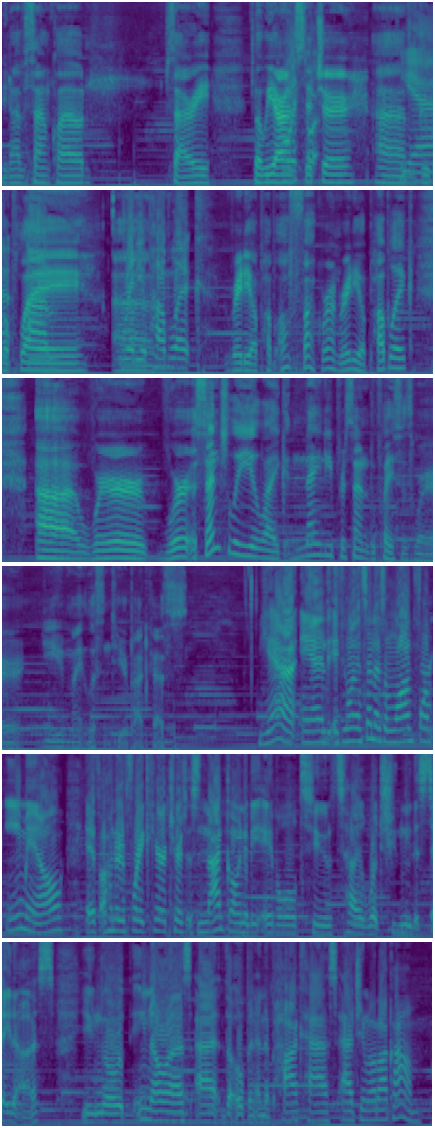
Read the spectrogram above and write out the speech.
we don't have SoundCloud. Sorry, but we are on Stitcher, um, Yeah, Google Play, Radio um, Public, Radio Public. Oh fuck, we're on Radio Public. Uh, we're we're essentially like ninety percent of the places where you might listen to your podcasts. Yeah, and if you want to send us a long form email, if 140 characters is not going to be able to tell you what you need to say to us, you can go email us at the open ended podcast at gmail.com.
